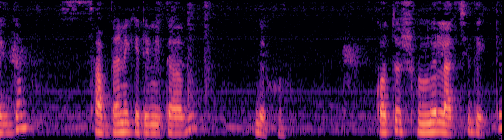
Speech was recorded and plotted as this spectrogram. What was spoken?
একদম সাবধানে কেটে নিতে হবে। দেখুন, কত সুন্দর লাগছে দেখতে।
